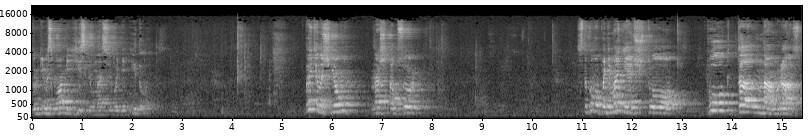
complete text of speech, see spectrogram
Другими словами, есть ли у нас сегодня идолы? Давайте начнем наш обзор с такого понимания, что Бог дал нам разум.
